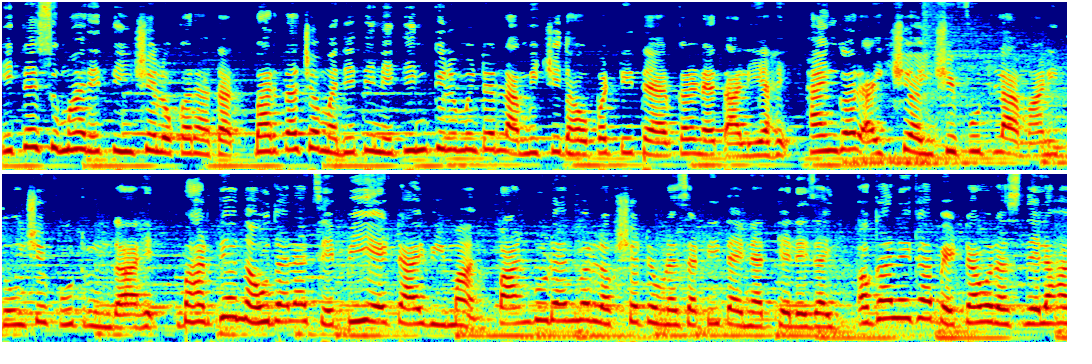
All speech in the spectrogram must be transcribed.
इथे सुमारे तीनशे लोक राहतात. भारताच्या मदतीने तीन किलोमीटर लांबीची धावपट्टी तयार करण्यात आली आहे. हँगर एकशे ऐंशी फूट लांब आणि दोनशे फूट रुंद आहे. भारतीय नौदलाचे पी एट आय विमान पाणबुड्यांवर लक्ष ठेवण्यासाठी तैनात केले जाईल. अगालेगा बेटावर असलेला हा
